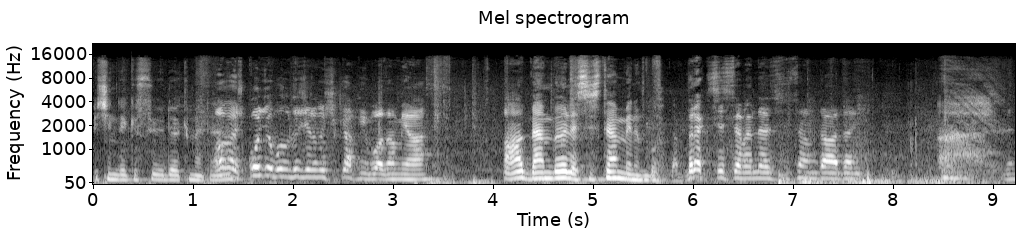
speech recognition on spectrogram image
İçindeki suyu dökmeden. Arkadaş koca bıldırcının ışık yakıyor bu adam ya. Abi ben böyle sistem benim bu. Bırak sistemden sistem daha da... Ben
